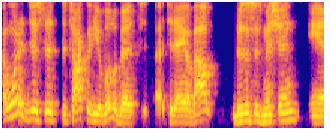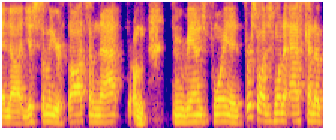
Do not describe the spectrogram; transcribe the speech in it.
I wanted just to, to talk with you a little bit uh, today about business as mission and uh, just some of your thoughts on that from, from your vantage point. And first of all, I just want to ask kind of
